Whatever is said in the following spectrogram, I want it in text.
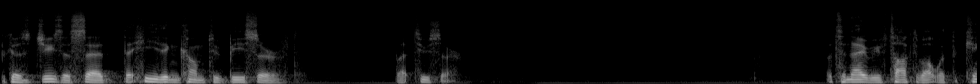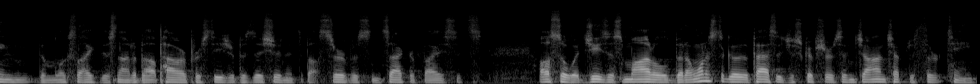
Because Jesus said that he didn't come to be served, but to serve. Tonight we've talked about what the kingdom looks like. It's not about power, prestige, or position. It's about service and sacrifice. It's also what Jesus modeled. But I want us to go to the passage of scripture. It's in John chapter 13.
